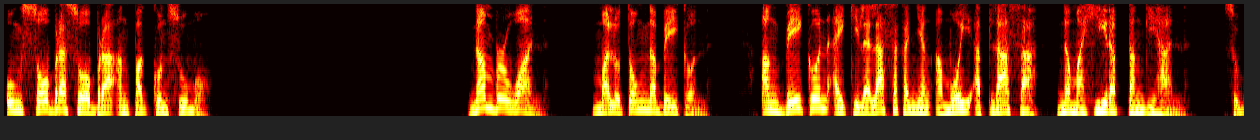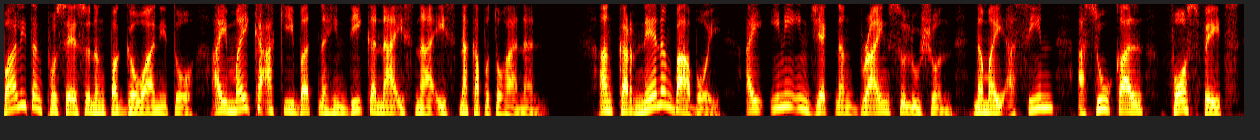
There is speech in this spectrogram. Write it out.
ung sobra-sobra ang pagkonsumo. Number 1. Malutong na bacon. Ang bacon ay kilala sa kanyang amoy at lasa na mahirap tanggihan. Subalit ang proseso ng paggawa nito ay may kaakibat na hindi ka nais-nais na kaputuhanan. Ang karne ng baboy ay ini-inject ng brine solution na may asin, asukal, phosphates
